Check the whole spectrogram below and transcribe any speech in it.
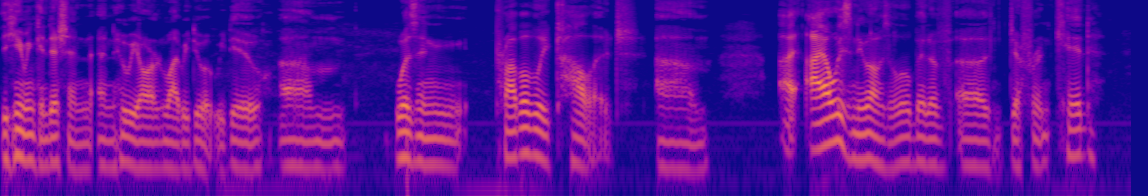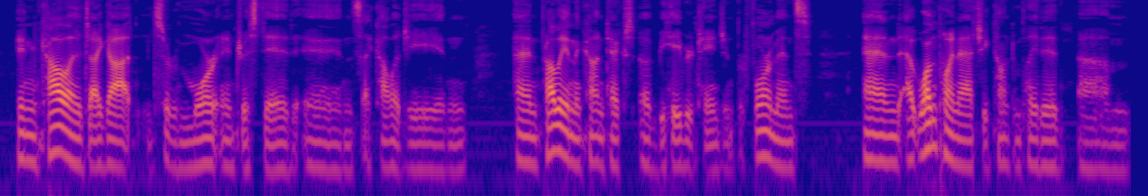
the human condition and who we are and why we do what we do um, was in probably college. Um, I, I always knew I was a little bit of a different kid. In college, I got sort of more interested in psychology and and probably in the context of behavior change and performance. And at one point, I actually contemplated um,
